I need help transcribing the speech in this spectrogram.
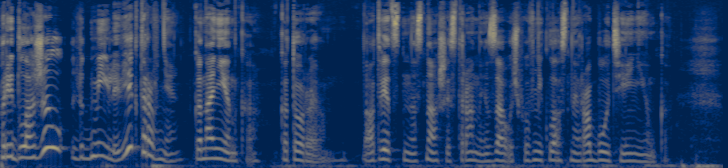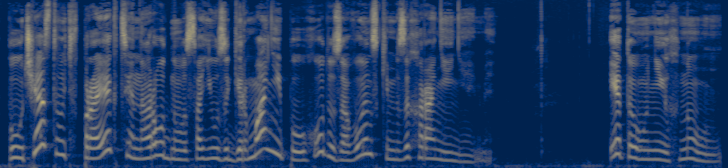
предложил Людмиле Викторовне Каноненко, которая ответственна с нашей стороны завуч по внеклассной работе и немка, поучаствовать в проекте Народного союза Германии по уходу за воинскими захоронениями. Это у них, ну,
